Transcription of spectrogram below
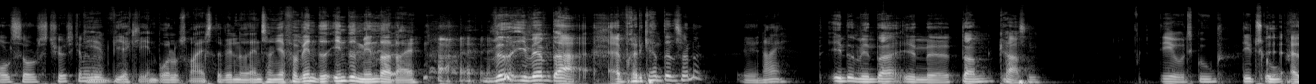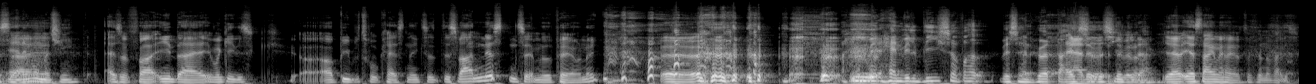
All Souls Church, kan Det er virkelig en bryllupsrejse, der vil noget, Anton. Jeg forventede intet mindre af dig. Ved I, hvem der er prædikant den søndag? Øh, nej, Intet mindre end øh, Don Carson. Det er jo et scoop. det er et scoop. Altså, Altså, ja, det må øh, man sige. Altså for en, der er evangelisk og bibeltro kristen, ikke? så det svarer næsten til at møde paven, ikke? Han vil- Han ville blive så vred, hvis han hørte dig sidde og sige det, vil der. jeg. Jeg, jeg snakker med ham efterfølgende, faktisk.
